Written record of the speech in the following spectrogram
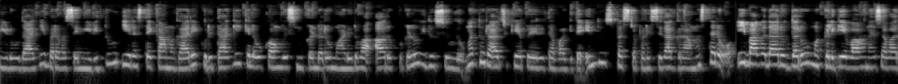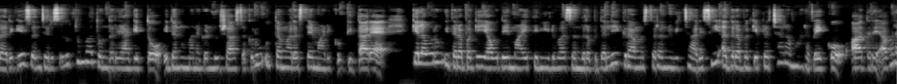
ನೀಡುವುದಾಗಿ ಭರವಸೆ ನೀಡಿದ್ದು, ಈ ರಸ್ತೆ ಕಾಮಗಾರಿ ಕುರಿತಾಗಿ ಕೆಲವು ಕಾಂಗ್ರೆಸ್ ಮುಖಂಡರು ಮಾಡಿರುವ ಆರೋಪಗಳು ಇದು ಸುಳ್ಳು ಮತ್ತು ರಾಜಕೀಯ ಪ್ರೇರಿತವಾಗಿದೆ ಎಂದು ಸ್ಪಷ್ಟಪಡಿಸಿದ ಗ್ರಾಮಸ್ಥರು. ಈ ಭಾಗದ ವೃದ್ಧರು ಮಕ್ಕಳಿಗೆ ವಾಹನ ಸವಾರರಿಗೆ ಸಂಚರಿಸಲು ತುಂಬಾ ತೊಂದರೆಯಾಗಿತ್ತು. ಇದನ್ನು ಮನಗಂಡು ಶಾಸಕರು ಉತ್ತಮ ರಸ್ತೆ ಮಾಡಿಕೊಟ್ಟಿದ್ದಾರೆ. ಕೆಲವರು ಇದರ ಬಗ್ಗೆ ಯಾವುದೇ ಮಾಹಿತಿ ನೀಡುವ ಸಂದರ್ಭದಲ್ಲಿ ಗ್ರಾಮಸ್ಥರನ್ನು ವಿಚಾರಿಸಿ ಅದರ ಪ್ರಚಾರ ಮಾಡಬೇಕು. ಆದರೆ ಅವರ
